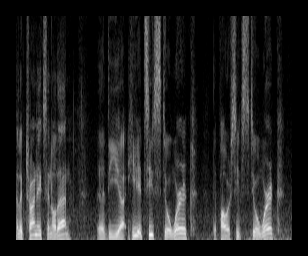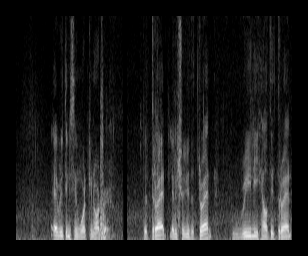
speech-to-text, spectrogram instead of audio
electronics and all that. Uh, the uh, heated seats still work. The power seats still work. Everything is in working order. The tread, let me show you the tread. really healthy tread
